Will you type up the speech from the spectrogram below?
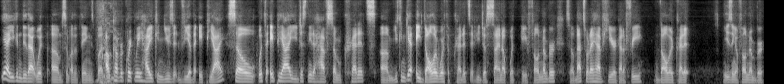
yeah, you can do that with um, some other things, but I'll cover quickly how you can use it via the API. So with the API, you just need to have some credits. Um, you can get a dollar worth of credits if you just sign up with a phone number. So that's what I have here. Got a free dollar credit using a phone number.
